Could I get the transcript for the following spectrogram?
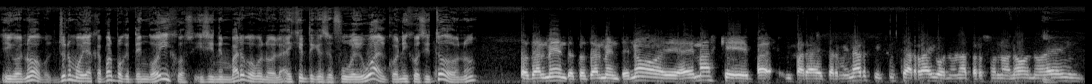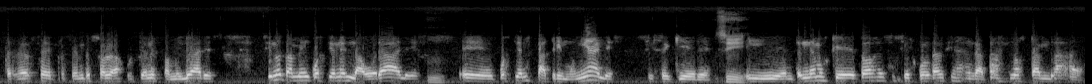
digo, no, yo no me voy a escapar porque tengo hijos. Y sin embargo, bueno, hay gente que se fuga igual, con hijos y todo, ¿no? Totalmente, totalmente. No, eh, además que para determinar si existe arraigo en una persona o no, no es tenerse presente solo las cuestiones familiares, sino también cuestiones laborales, mm. eh, cuestiones patrimoniales, si se quiere. Sí. Y entendemos que todas esas circunstancias en Gatás no están dadas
